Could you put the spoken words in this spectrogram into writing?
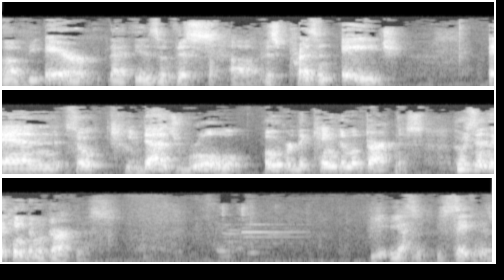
of the air that is of this uh, this present age. And so he does rule over the kingdom of darkness. Who's in the kingdom of darkness? Y- yes, Satan is.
